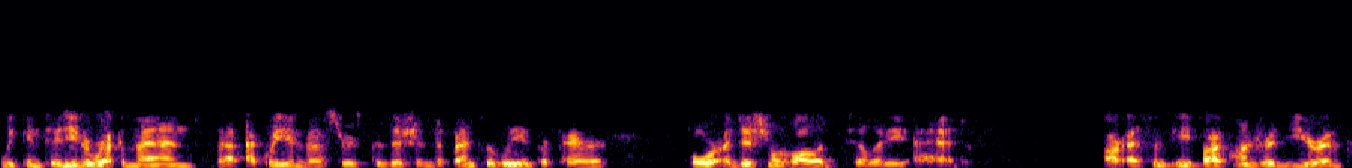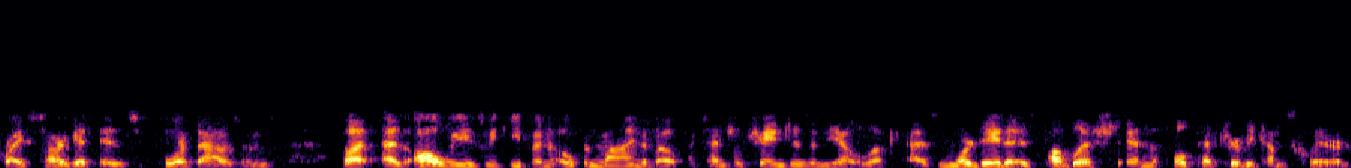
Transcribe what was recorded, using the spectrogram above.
We continue to recommend that equity investors position defensively and prepare for additional volatility ahead. Our S&P 500 year-end price target is 4,000. But as always, we keep an open mind about potential changes in the outlook as more data is published and the full picture becomes clearer.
